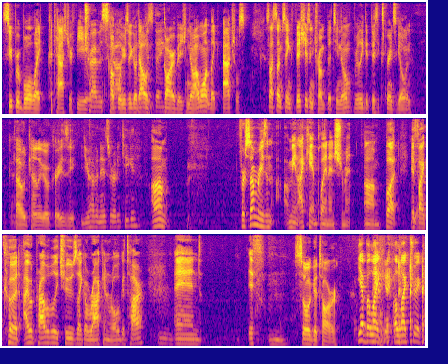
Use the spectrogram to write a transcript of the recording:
Super Bowl like catastrophe Travis a couple Scott years ago. That was thing. garbage. No, I want like actual. So that's what I'm saying. Fishes and trumpets. You know, really get this experience going. That would kind of go crazy. You have an answer ready, Keegan? Um, for some reason, I mean, I can't play an instrument. Um, but if Yeah, I could, I would probably choose like a rock and roll guitar. Mm. And if mm, So a guitar. yeah, but like electric,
